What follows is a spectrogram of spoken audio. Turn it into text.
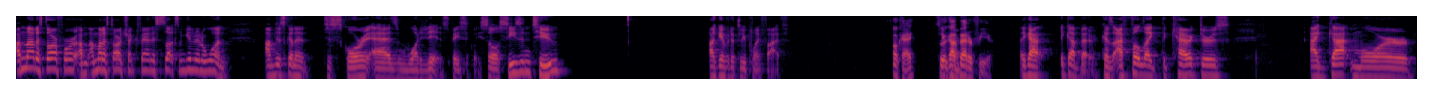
I'm not a star for I'm, I'm not a Star Trek fan. It sucks. I'm giving it a one. I'm just gonna just score it as what it is, basically. So season two, I'll give it a three point five. Okay, so it got better for you. It got it got better because I felt like the characters, I got more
